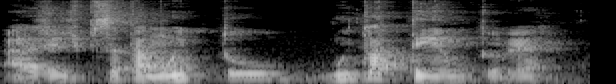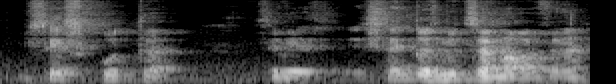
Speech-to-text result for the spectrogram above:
a gente precisa estar muito, muito atento, né? Você escuta, você vê, está em 2019, né?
